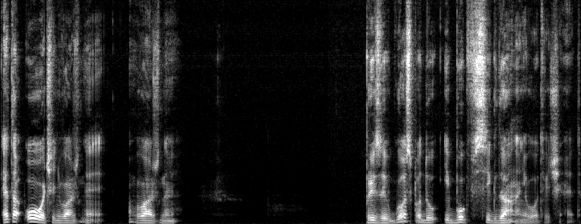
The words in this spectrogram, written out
Это очень важный, важный призыв Господу, и Бог всегда на него отвечает.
